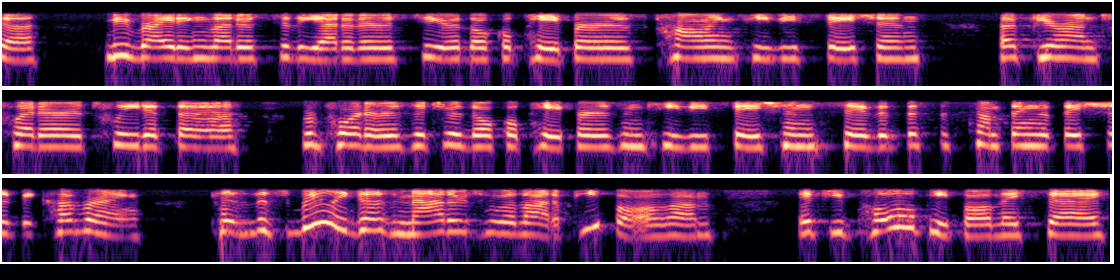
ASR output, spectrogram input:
to be writing letters to the editors, to your local papers, calling TV stations. If you're on Twitter, tweet at the reporters at your local papers and TV stations say that this is something that they should be covering because this really does matter to a lot of people. Um, if you poll people, they say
